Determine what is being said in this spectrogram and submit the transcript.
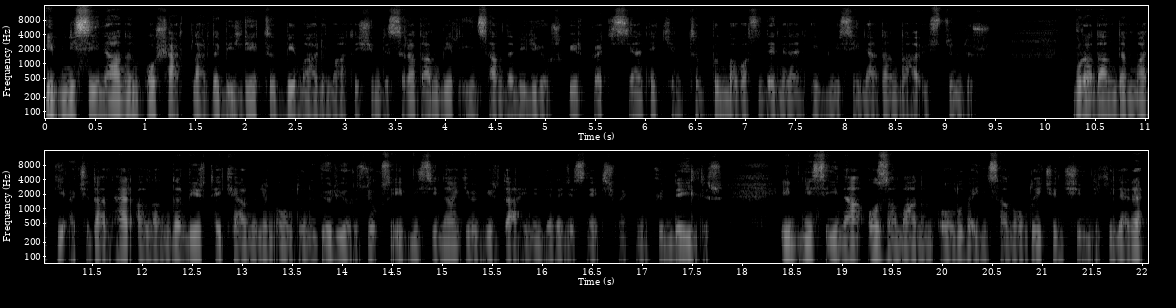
İbn Sina'nın o şartlarda bildiği tıbbi malumatı şimdi sıradan bir insanda biliyor. Bir pratisyen hekim tıbbın babası denilen İbn Sina'dan daha üstündür. Buradan da maddi açıdan her alanda bir tekamülün olduğunu görüyoruz. Yoksa İbn Sina gibi bir dahinin derecesine yetişmek mümkün değildir. İbn Sina o zamanın oğlu ve insan olduğu için şimdikilere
